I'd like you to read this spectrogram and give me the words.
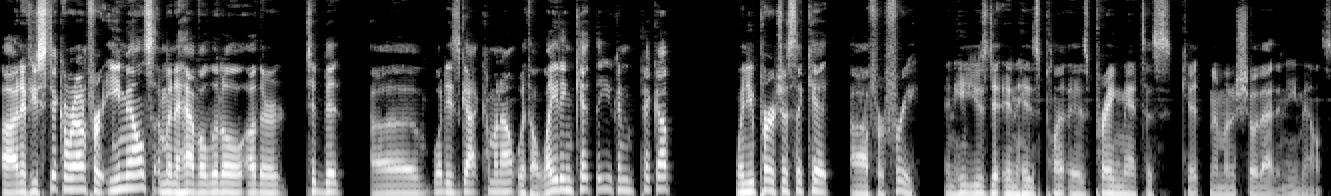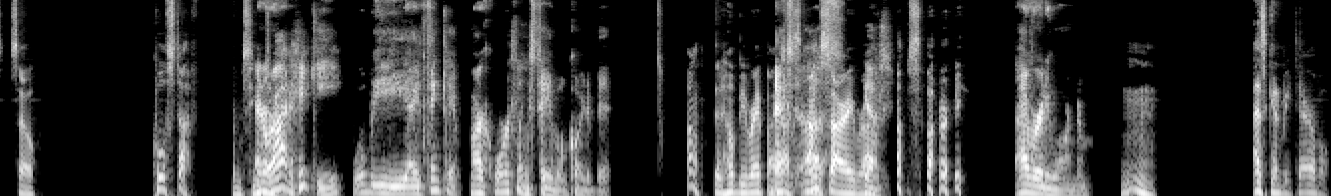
Uh, and if you stick around for emails, I'm going to have a little other tidbit uh, what he's got coming out with a lighting kit that you can pick up when you purchase a kit uh, for free. And he used it in his pl- his praying mantis kit, and I'm going to show that in emails. So cool stuff from CG. and Rod Hickey will be, I think, at Mark Wortling's table quite a bit. Oh, then he'll be right by Next us. I'm sorry, Rob. Yes. I'm sorry. I've already warned him. Mm. That's going to be terrible.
